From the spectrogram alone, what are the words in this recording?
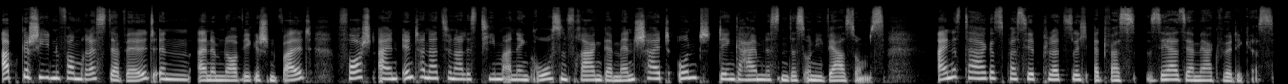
Abgeschieden vom Rest der Welt in einem norwegischen Wald forscht ein internationales Team an den großen Fragen der Menschheit und den Geheimnissen des Universums. Eines Tages passiert plötzlich etwas sehr, sehr Merkwürdiges.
